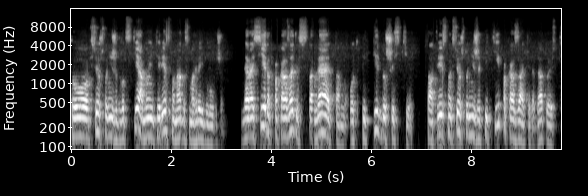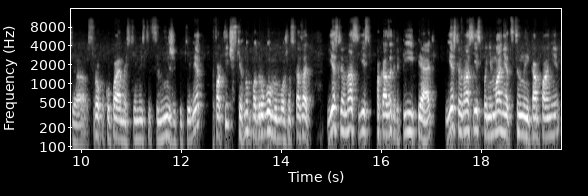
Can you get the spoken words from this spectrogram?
то все, что ниже 20, оно интересно, надо смотреть глубже. Для России этот показатель составляет там, от 5 до 6. Соответственно, все, что ниже 5 показателя, да, то есть э, срок окупаемости инвестиций ниже 5 лет, фактически, ну, по-другому можно сказать, если у нас есть показатель PE 5, если у нас есть понимание цены компании,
